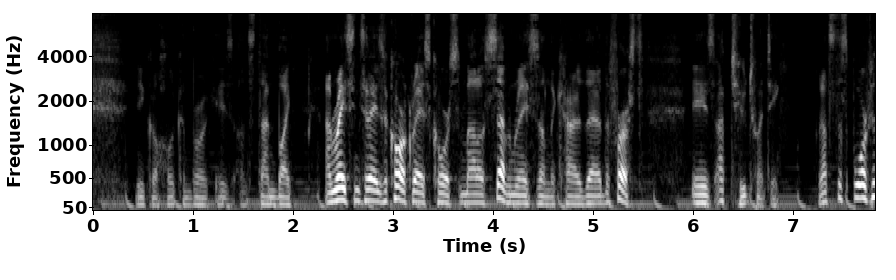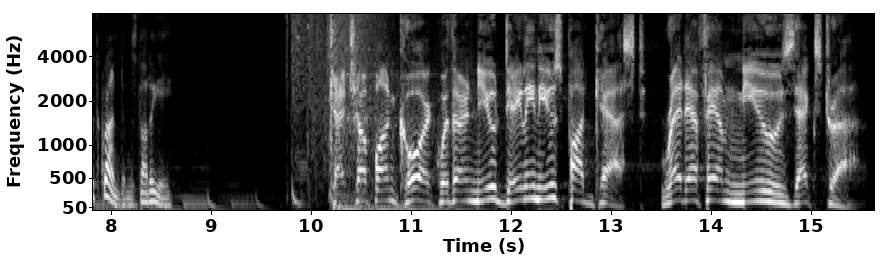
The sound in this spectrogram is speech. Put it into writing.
Nico Hulkenberg is on standby. And racing today is a Cork race course in Mallow. Seven races on the card there. The first is at 2.20. That's the sport with Grandins.ie. Catch up on Cork with our new daily news podcast, Red FM News Extra.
